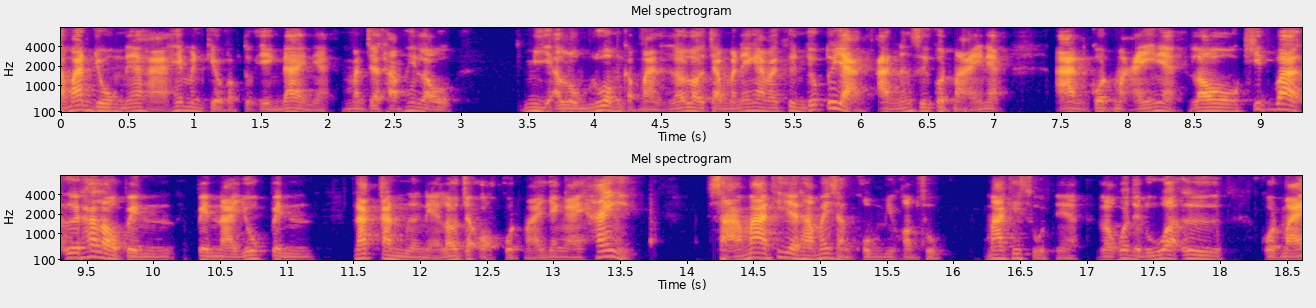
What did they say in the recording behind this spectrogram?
สามารถโยงเนื้อหาให้มันเกี่ยวกับตัวเองได้เนี่ย มันจะทำให้เรามีอารมณ์ร่วมกับมัน แล้วเราจำมันได้ง่ายมากขึ้น ยกตัวอย่างอ่านหนังสือกฎหมายเนี่ยอ่านกฎหมายเนี่ยเราคิดว่าเออถ้าเราเป็นเป็นนายกเป็นนักการเมืองเนี่ย เราจะออกกฎหมายยังไงให้ สามารถที่จะทำให้สังคมมีความสุขมากที่สุดเนี่ย เราก็จะรู้ว่าเออกฎหมาย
